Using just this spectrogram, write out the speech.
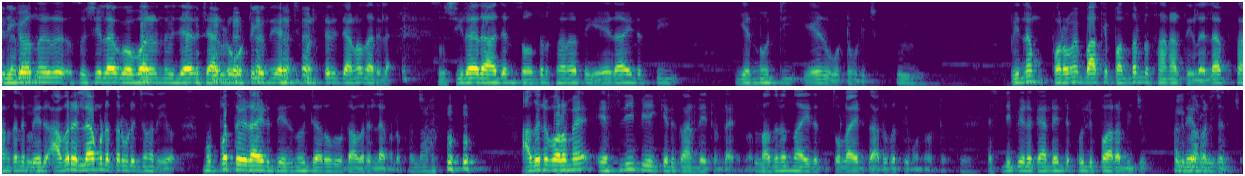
എനിക്ക് തോന്നുന്നത് സുശീല ഗോപാലൻ എന്ന് വിചാരിച്ച ആളുടെ വോട്ട് ചെയ്യുമെന്ന് വിചാരിച്ച് മത്സരിച്ചാണോ എന്നറിയില്ല. സുശീല രാജൻ സ്വതന്ത്ര സ്ഥാനാർത്ഥി ഏഴായിരത്തി എണ്ണൂറ്റി ഏഴ് വോട്ട് പിടിച്ചു. പിന്നെ പുറമെ ബാക്കി പന്ത്രണ്ട് സ്ഥാനാർത്ഥികൾ. എല്ലാ സ്ഥാനാർത്ഥികളുടെ പേര് അവരെല്ലാം കൂടെ എത്ര പിടിച്ചെന്നറിയോ? മുപ്പത്തേഴായിരത്തി എഴുന്നൂറ്റി അറുപത് തൊട്ട് അവരെല്ലാം കൂടെ പിടിച്ചു? അതിന് പുറമെ എസ് ഡി പി ഐക്ക് ഒരു കാൻഡിഡേറ്റ് ഉണ്ടായിരുന്നു. പതിനൊന്നായിരത്തി തൊള്ളായിരത്തി അറുപത്തി മൂന്ന് തൊട്ട് എസ് ഡി പിയുടെ കാൻഡിഡേറ്റ് പുലിപ്പാറ ബിജു. അദ്ദേഹം മത്സരിച്ചു.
